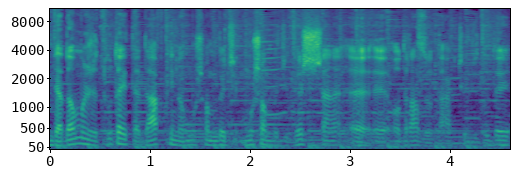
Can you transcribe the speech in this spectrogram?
Wiadomo, że tutaj te dawki no, muszą, być, muszą być wyższe e, e, od razu, tak? Czyli tutaj e,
